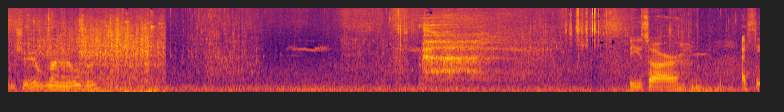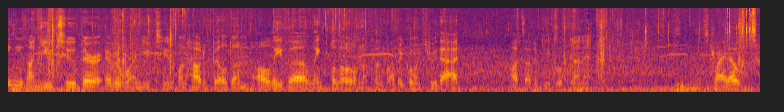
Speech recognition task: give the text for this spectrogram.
Make sure you don't run it over. These are, I've seen these on YouTube. They're everywhere on YouTube on how to build them. I'll leave a link below. I'm not going to bother going through that. Lots of other people have done it. Let's try it out.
